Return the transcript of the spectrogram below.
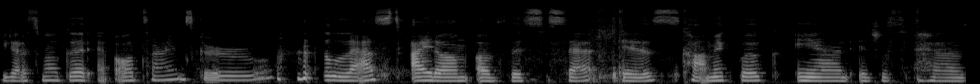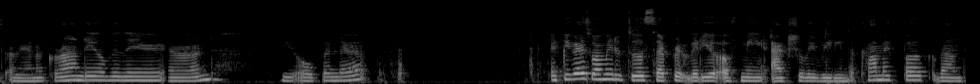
You gotta smell good at all times, girl. the last item of this set is comic book. And it just has Ariana Grande over there. And you opened it. If you guys want me to do a separate video of me actually reading the comic book, then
